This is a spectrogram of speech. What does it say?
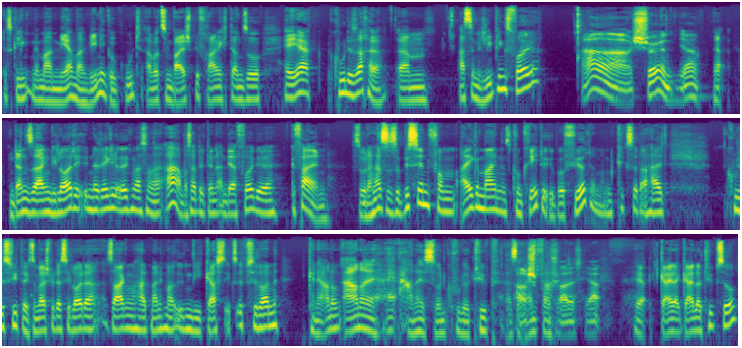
Das gelingt mir mal mehr, mal weniger gut. Aber zum Beispiel frage ich dann so, hey ja, coole Sache. Ähm, hast du eine Lieblingsfolge? Ah, schön, ja. Ja. Und dann sagen die Leute in der Regel irgendwas, und sagen, ah, was hat dir denn an der Folge gefallen? So, dann mhm. hast du so ein bisschen vom Allgemeinen ins Konkrete überführt und dann kriegst du da halt cooles Feedback. Zum Beispiel, dass die Leute sagen halt manchmal irgendwie Gast XY, keine Ahnung, Arne, Arne ist so ein cooler Typ. Also einfach. ja. Ja, geiler, geiler Typ so.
